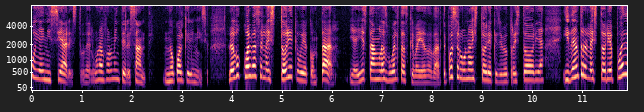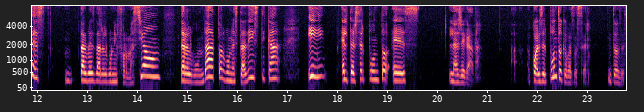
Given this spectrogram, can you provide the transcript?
voy a iniciar esto? De alguna forma interesante, no cualquier inicio. Luego, ¿cuál va a ser la historia que voy a contar? Y ahí están las vueltas que vayas a dar. Te puede ser una historia que lleve otra historia y dentro de la historia puedes tal vez dar alguna información, dar algún dato, alguna estadística. Y el tercer punto es la llegada. ¿Cuál es el punto que vas a hacer? Entonces,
